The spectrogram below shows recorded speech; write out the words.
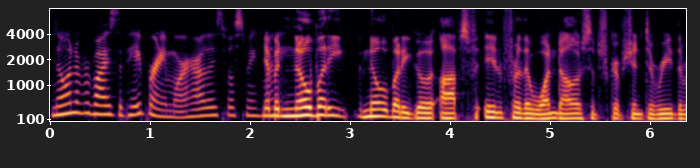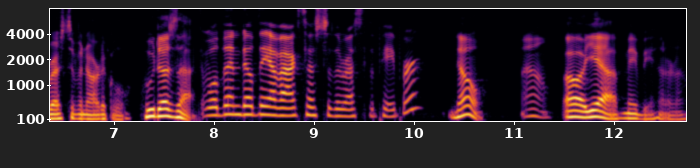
no one ever buys the paper anymore. How are they supposed to make yeah, but nobody, nobody go opts in for the one dollar subscription to read the rest of an article. Who does that? well, then don't they have access to the rest of the paper? No. Oh. Oh yeah, maybe I don't know.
